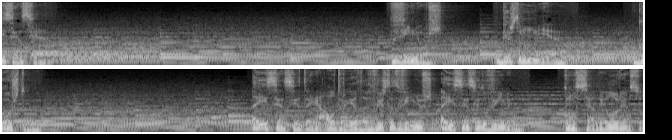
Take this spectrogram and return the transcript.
essência. Vinhos. Gastronomia. Gosto. A Essência tem a autoria da revista de vinhos A Essência do Vinho, com Célia Lourenço.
